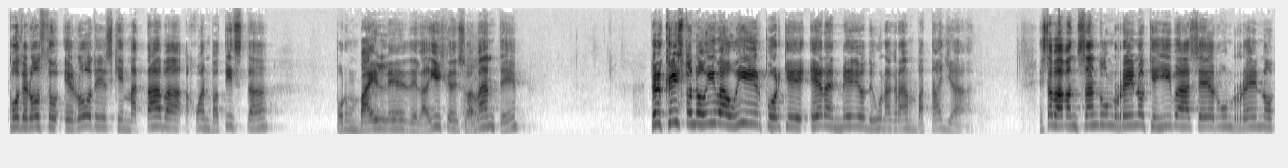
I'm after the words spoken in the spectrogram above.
poderoso Herodes que mataba a Juan Bautista por un baile de la hija de su amante. Pero Cristo no iba a huir porque era en medio de una gran batalla. Estaba avanzando un reino que iba a ser un reino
